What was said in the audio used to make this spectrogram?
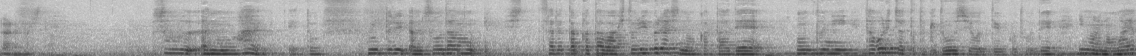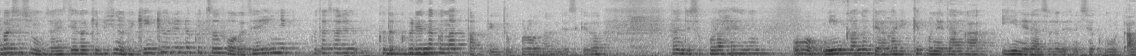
られましたそうあのはいえっと本当にあの相談された方は一人暮らしの方で本当に倒れちゃった時どうしようっていうことで今の前橋市も財政が厳しいので緊急連絡通報が全員に下されくれなくなったっていうところなんですけどなんでそこら辺を民間だとやはり結構値段がいい値段するんですね。セコモあ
